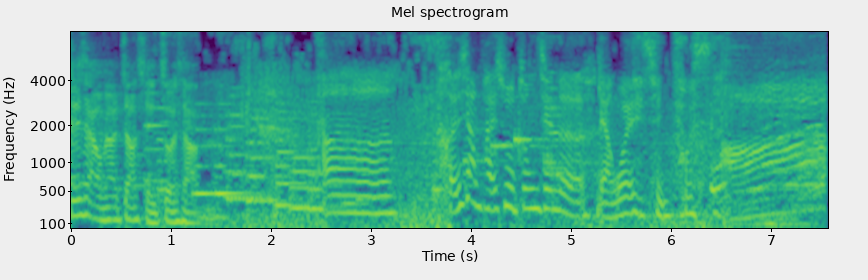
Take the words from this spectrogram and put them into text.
接下来我们要叫谁坐下？呃，横向排除中间的两位，请坐下。啊！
